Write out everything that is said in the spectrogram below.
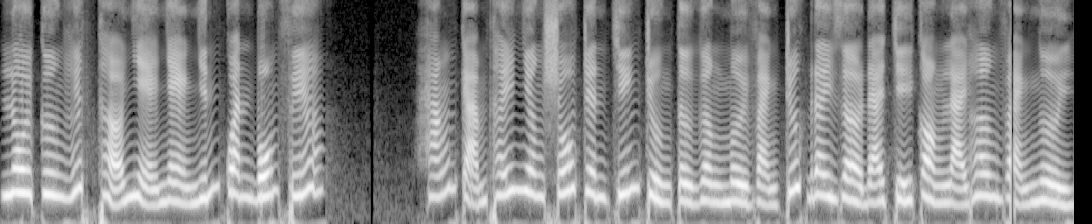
lôi cương hít thở nhẹ nhàng nhính quanh bốn phía. Hắn cảm thấy nhân số trên chiến trường từ gần 10 vạn trước đây giờ đã chỉ còn lại hơn vạn người.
